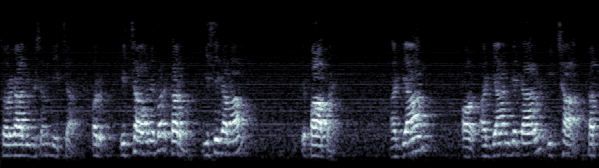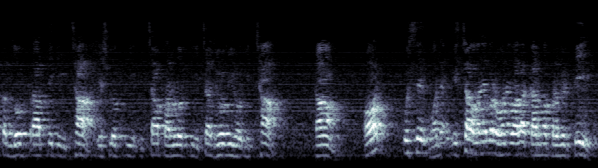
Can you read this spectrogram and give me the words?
स्वर्ग आदि विषयों की इच्छा। और इच्छा होने पर कर्म, इसी का नाम ये पाप है। अज्ञान और अज्ञान के कारण इच्छा तत्त लोक प्राप्ति की इच्छा, इस लोक की इच्छा, परलोक की इच्छा, जो भी हो, इच्छा, काम। और उससे होने, इच्छा होने पर होने वाला कर्म प्रवृत्ति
